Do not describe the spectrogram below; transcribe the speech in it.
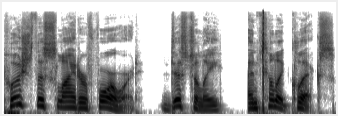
Push the slider forward, distally, until it clicks.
